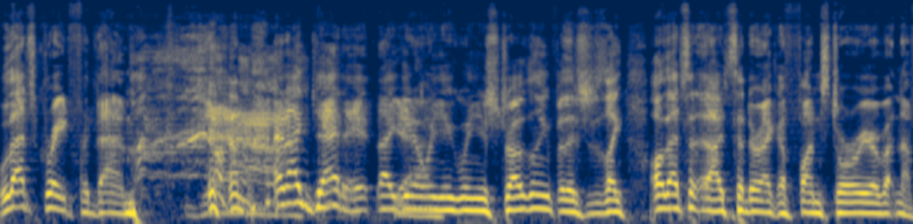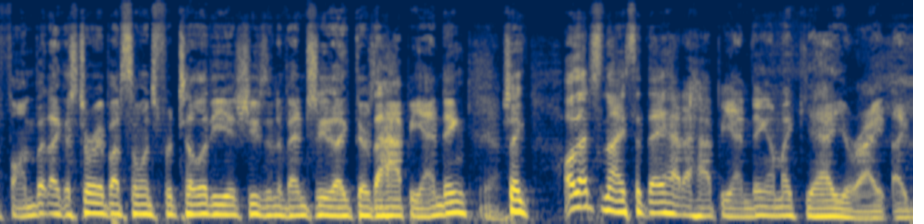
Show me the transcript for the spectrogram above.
"Well, that's great for them," and I get it. Like you know, when you when you're struggling for this, she's like, "Oh, that's." A, I said her like a fun story, or about not fun, but like a story about someone's fertility issues, and eventually like there's a happy ending. She's like, "Oh, that's nice that they had a happy ending." I'm like, "Yeah, you're right." Like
